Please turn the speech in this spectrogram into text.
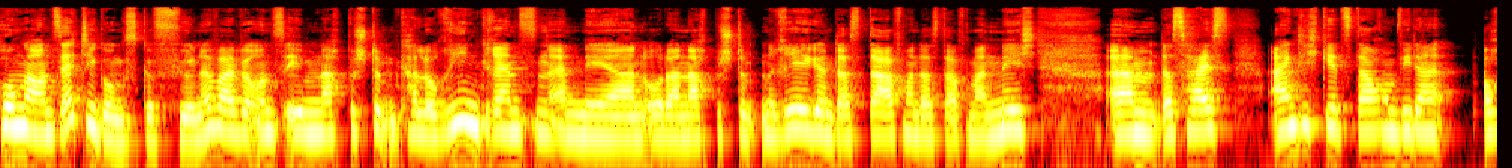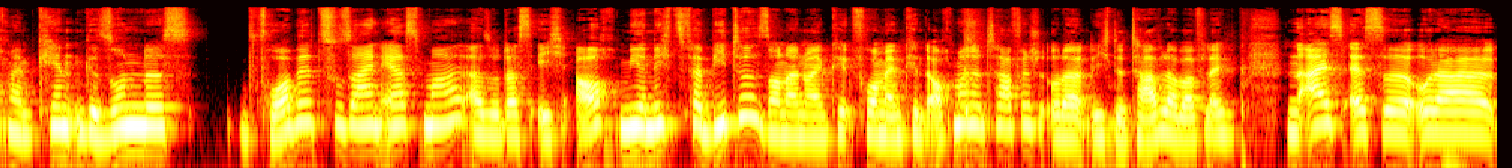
Hunger- und Sättigungsgefühl, ne? weil wir uns eben nach bestimmten Kaloriengrenzen ernähren oder nach bestimmten Regeln, das darf man, das darf man nicht. Ähm, das heißt, eigentlich geht es darum, wieder auch meinem Kind ein gesundes Vorbild zu sein erstmal, also dass ich auch mir nichts verbiete, sondern mein kind, vor meinem Kind auch mal eine Tafel oder nicht eine Tafel, aber vielleicht ein Eis esse oder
